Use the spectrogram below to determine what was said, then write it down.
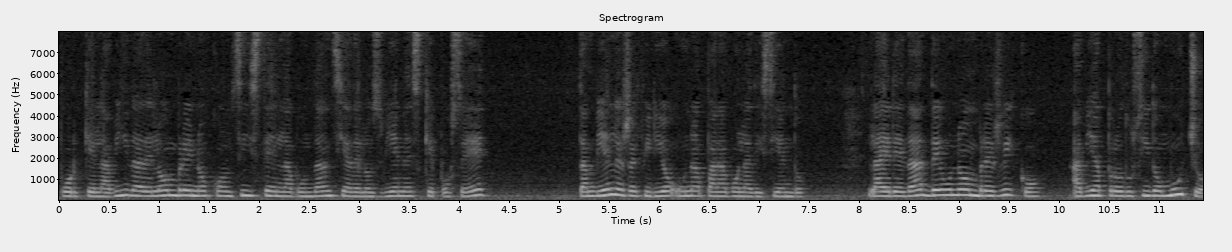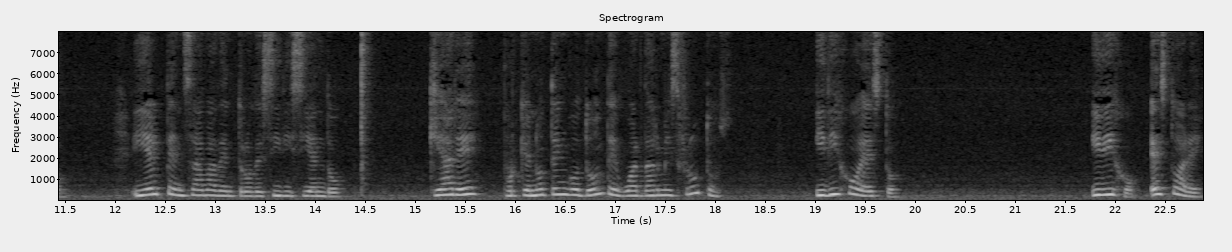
porque la vida del hombre no consiste en la abundancia de los bienes que posee. También les refirió una parábola diciendo, La heredad de un hombre rico había producido mucho, y él pensaba dentro de sí diciendo, ¿qué haré? Porque no tengo dónde guardar mis frutos. Y dijo esto, y dijo, esto haré,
